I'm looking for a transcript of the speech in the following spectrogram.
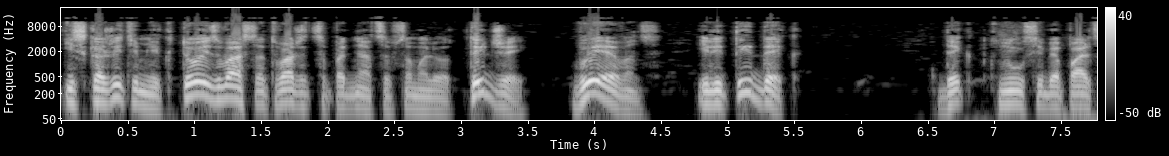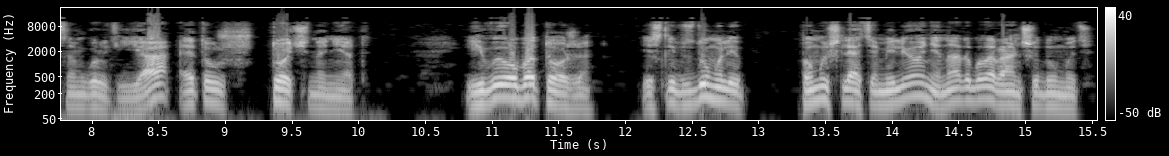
И скажите мне, кто из вас отважится подняться в самолет? Ты, Джей? Вы, Эванс? Или ты, Дек? Дек ткнул себя пальцем в грудь. Я? Это уж точно нет. И вы оба тоже. Если вздумали помышлять о миллионе, надо было раньше думать.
